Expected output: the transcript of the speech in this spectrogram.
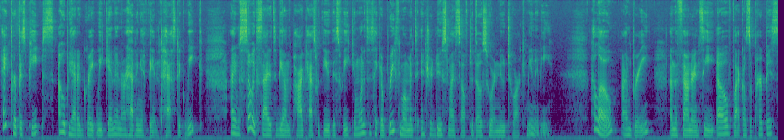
Hey, Purpose peeps. I hope you had a great weekend and are having a fantastic week. I am so excited to be on the podcast with you this week and wanted to take a brief moment to introduce myself to those who are new to our community. Hello, I'm Bree. I'm the founder and CEO of Black Girls of Purpose,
